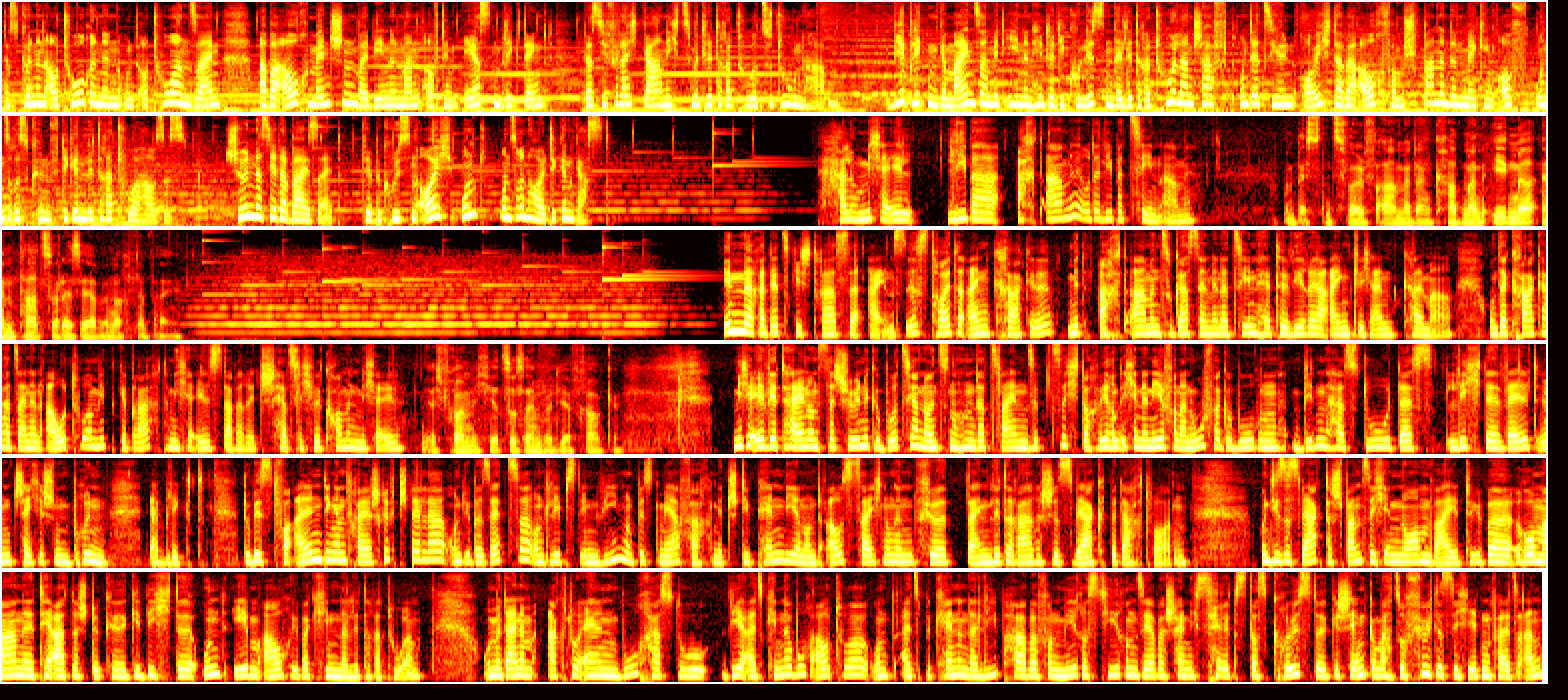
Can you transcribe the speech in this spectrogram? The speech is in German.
Das können Autorinnen und Autoren sein, aber auch Menschen, bei denen man auf den ersten Blick denkt, dass sie vielleicht gar nichts mit Literatur zu tun haben. Wir blicken gemeinsam mit Ihnen hinter die Kulissen der Literaturlandschaft und erzählen euch dabei auch vom spannenden Making-of unseres künftigen Literaturhauses. Schön, dass ihr dabei seid. Wir begrüßen euch und unseren heutigen Gast. Hallo Michael, lieber acht Arme oder lieber zehn Arme? Am besten zwölf Arme, dann hat man immer ein paar zur Reserve noch dabei. In der Radetzky-Straße 1 ist heute ein Krake mit acht Armen zu Gast, denn wenn er zehn hätte, wäre er eigentlich ein Kalmar. Und der Krake hat seinen Autor mitgebracht, Michael Stabaric. Herzlich willkommen, Michael. Ja, ich freue mich, hier zu sein bei dir, Frauke. Michael, wir teilen uns das schöne Geburtsjahr 1972. Doch während ich in der Nähe von Hannover geboren bin, hast du das Licht der Welt im tschechischen Brünn erblickt. Du bist vor allen Dingen freier Schriftsteller und Übersetzer und lebst in Wien und bist mehrfach mit Stipendien und Auszeichnungen für dein literarisches Werk bedacht worden. Und dieses Werk, das spannt sich enorm weit über Romane, Theaterstücke, Gedichte und eben auch über Kinderliteratur. Und mit deinem aktuellen Buch hast du dir als Kinderbuchautor und als bekennender Liebhaber von Meerestieren sehr wahrscheinlich selbst das größte Geschenk gemacht. So fühlt es sich jedenfalls an.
